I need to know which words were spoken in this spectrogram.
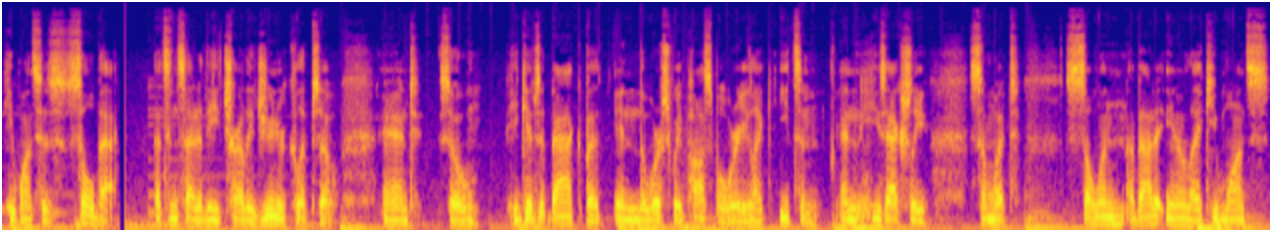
he wants his soul back. That's inside of the Charlie Jr. Calypso. And so he gives it back, but in the worst way possible, where he like eats him, and he's actually somewhat sullen about it. You know, like he wants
